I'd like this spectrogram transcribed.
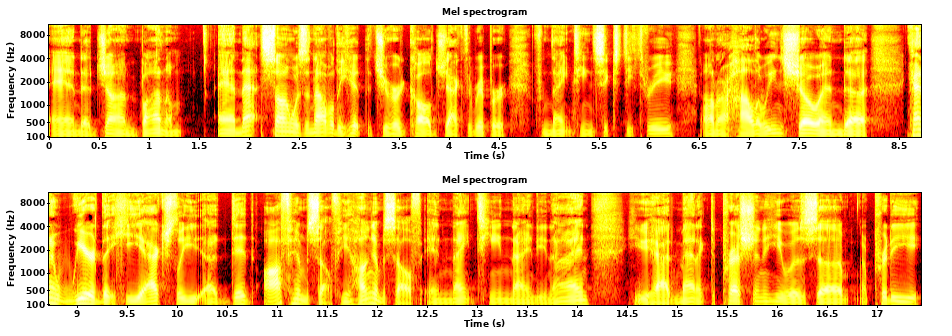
and uh, John Bonham. And that song was a novelty hit that you heard called Jack the Ripper from 1963 on our Halloween show. And uh, kind of weird that he actually uh, did off himself. He hung himself in 1999. He had manic depression. He was uh, a pretty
